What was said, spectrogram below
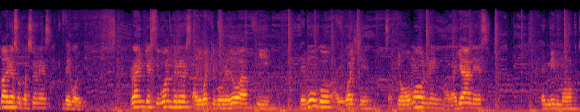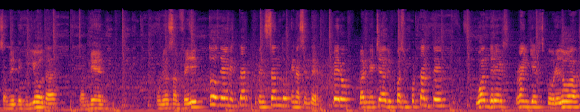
varias ocasiones de gol. Rangers y Wanderers, al igual que Cobredoa y Temuco, al igual que Santiago Morning, Magallanes, el mismo San Luis de Quillota, también Unión San Felipe, todos deben estar pensando en ascender. Pero Barnechea de un paso importante, Wanderers, Rangers, Cobredoa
